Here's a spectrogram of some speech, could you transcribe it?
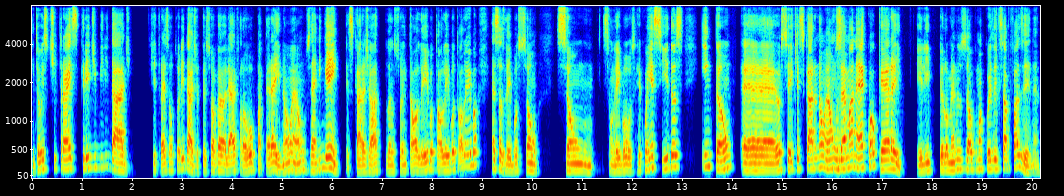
Então isso te traz credibilidade, te traz autoridade. A pessoa vai olhar e falar, opa, peraí, não é um Zé Ninguém. Esse cara já lançou em tal label, tal label, tal label. Essas labels são, são, são labels reconhecidas, então é, eu sei que esse cara não é um Zé Mané qualquer aí. Ele, pelo menos, alguma coisa ele sabe fazer, né?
